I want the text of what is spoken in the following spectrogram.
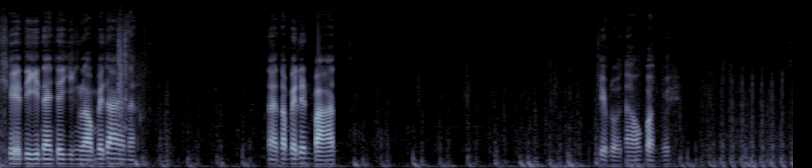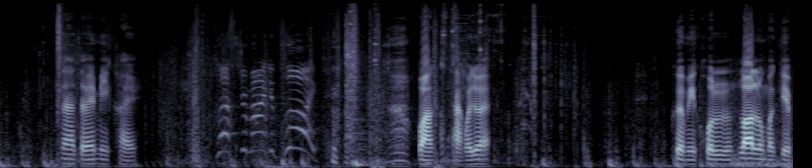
เคดีนายจะยิงเราไม่ได้นะ นายต้องไปเล่นบาสเก็บโหลดเอาก่อนเว้ย น่าจะไม่มีใคร Cluster mine deployed. วางกับดักไว้ด้วย เผื่อมีคนล่อนลงมาเก็บ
